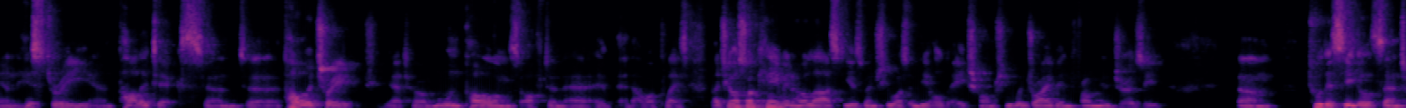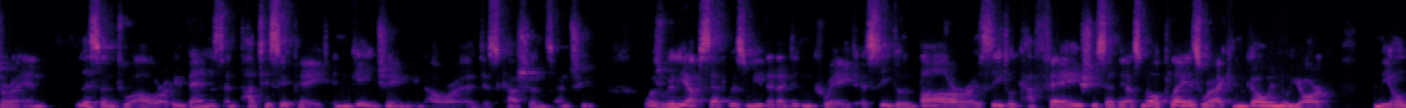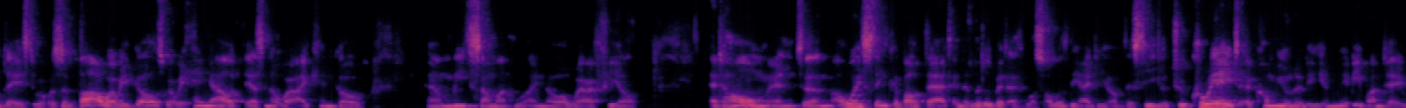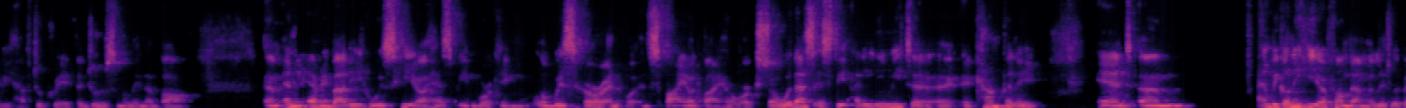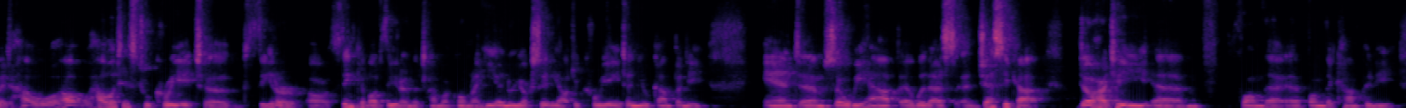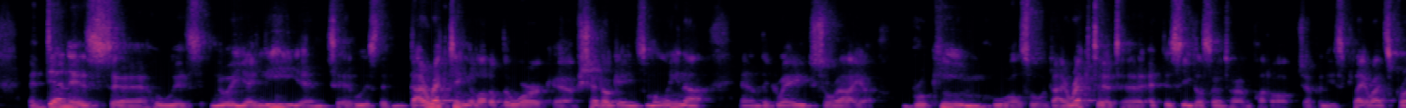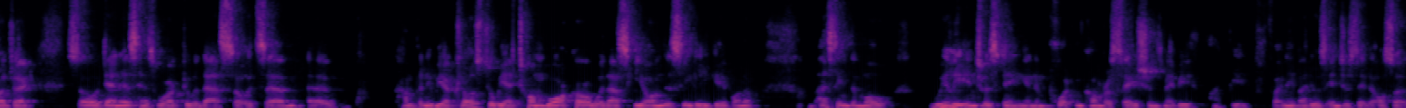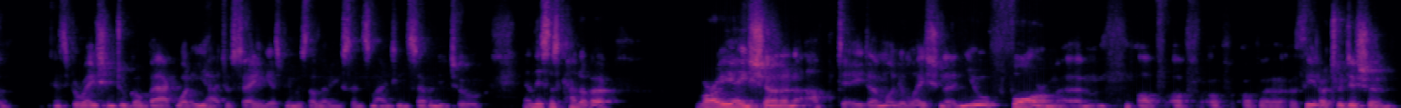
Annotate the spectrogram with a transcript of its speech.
and history and politics and uh, poetry. She had her moon poems often uh, at our place. But she also came in her last years when she was in the old age home. She would drive in from New Jersey um, to the Segal Center and listen to our events and participate, engaging in our uh, discussions. And she was really upset with me that I didn't create a Segal bar or a Segal cafe. She said, There's no place where I can go in New York in the old days, there was a bar where we go, where we hang out. There's nowhere I can go and meet someone who I know or where I feel at home. And um, I always think about that. And a little bit, it was always the idea of the Segal to create a community. And maybe one day we have to create the Judith Malina Bar. Um, and everybody who is here has been working with her and inspired by her work. So with us is the Al-Limite, a, a company. And um, and we're going to hear from them a little bit how, how, how it is to create a theater or think about theater in the time of Corona here in New York City, how to create a new company. And um, so we have uh, with us uh, Jessica Daugherty um, from the uh, from the company, uh, Dennis, uh, who is Nuye Lee and uh, who is the, directing a lot of the work, Shadow Games Molina, and the great Soraya Broukhim, who also directed uh, at the Segal Center and part of Japanese Playwrights Project. So Dennis has worked with us. So it's um, a company we are close to. We had Tom Walker with us here on the Segal. He gave one of, I think, the more really interesting and important conversations. Maybe might be for anybody who's interested. Also, inspiration to go back what he had to say. He has been with the living since 1972, and this is kind of a variation, an update, a modulation, a new form um, of, of, of, of a, a, theater tradition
